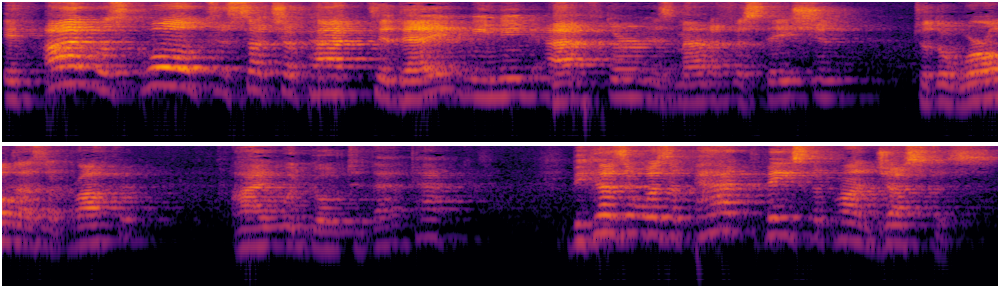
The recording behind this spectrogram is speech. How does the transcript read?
If I was called to such a pact today, meaning after his manifestation to the world as a prophet, I would go to that pact. Because it was a pact based upon justice.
